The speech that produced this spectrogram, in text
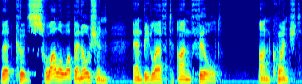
that could swallow up an ocean and be left unfilled, unquenched.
